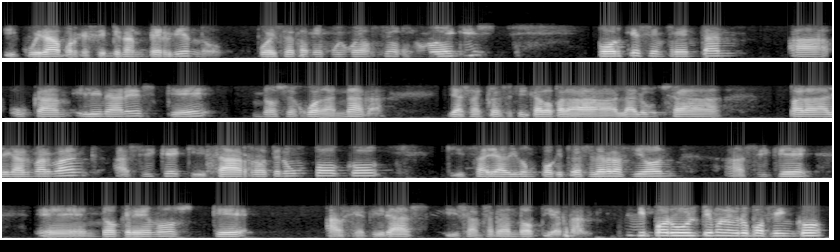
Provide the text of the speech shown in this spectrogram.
y cuidado porque si empiezan perdiendo puede ser también muy buena opción el 1X, porque se enfrentan a UCAM y Linares que no se juegan nada. Ya se han clasificado para la lucha para la Liga Smartbank, así que quizá roten un poco, quizá haya habido un poquito de celebración, así que eh, no creemos que Algeciras y San Fernando pierdan. Y por último, en el grupo 5,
